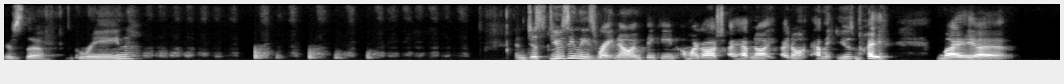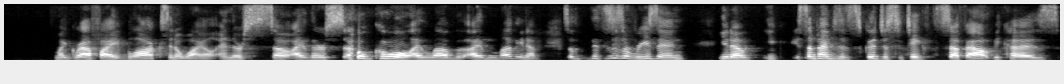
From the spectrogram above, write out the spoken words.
Here's the green. And just using these right now, I'm thinking, oh my gosh, I have not, I don't, haven't used my, my, uh, my graphite blocks in a while, and they're so, I, they're so cool. I love, I'm loving them. So this is a reason, you know, you, sometimes it's good just to take stuff out because,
